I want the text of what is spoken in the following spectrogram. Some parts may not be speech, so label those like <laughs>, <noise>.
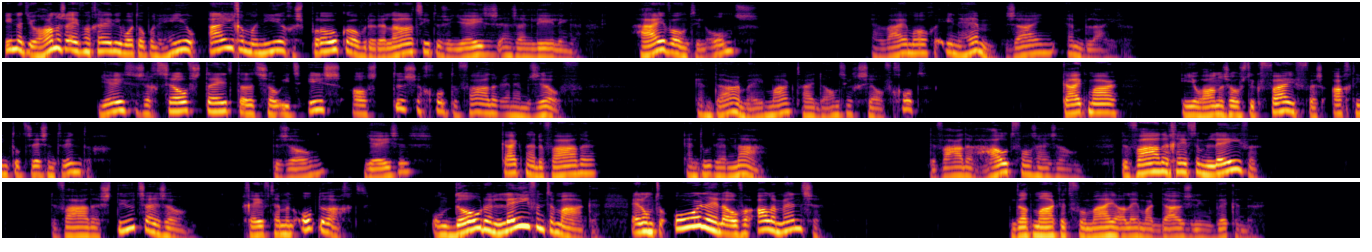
In het Johannesevangelie wordt op een heel eigen manier gesproken over de relatie tussen Jezus en zijn leerlingen. Hij woont in ons en wij mogen in hem zijn en blijven. Jezus zegt zelf steeds dat het zoiets is als tussen God de Vader en hemzelf. En daarmee maakt hij dan zichzelf God. Kijk maar in Johannes hoofdstuk 5, vers 18 tot 26 de Zoon, Jezus, kijkt naar de Vader en doet hem na. De Vader houdt van zijn Zoon. De Vader geeft hem leven. De Vader stuurt zijn Zoon, geeft hem een opdracht om doden levend te maken en om te oordelen over alle mensen. Dat maakt het voor mij alleen maar duizelingwekkender.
